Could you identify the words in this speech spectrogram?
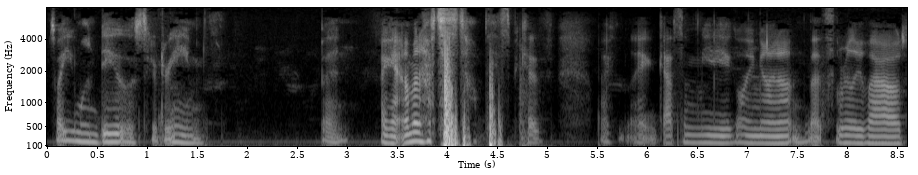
It's what you want to do. It's your dreams. But again, I'm gonna have to stop this because I, I got some media going on that's really loud.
